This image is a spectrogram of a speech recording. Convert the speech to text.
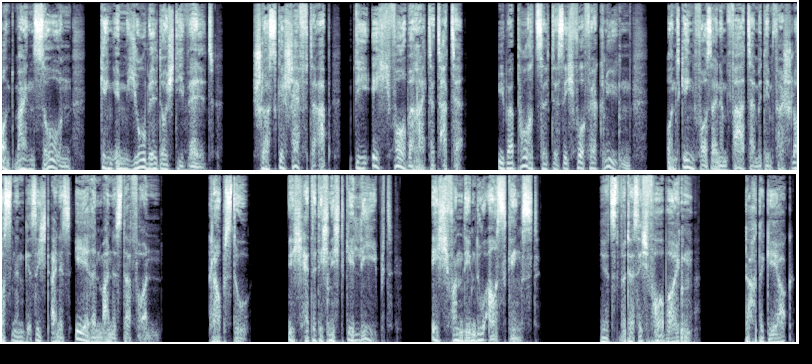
Und mein Sohn ging im Jubel durch die Welt, schloss Geschäfte ab, die ich vorbereitet hatte, überpurzelte sich vor Vergnügen und ging vor seinem Vater mit dem verschlossenen Gesicht eines Ehrenmannes davon. Glaubst du, ich hätte dich nicht geliebt, ich, von dem du ausgingst? Jetzt wird er sich vorbeugen, dachte Georg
